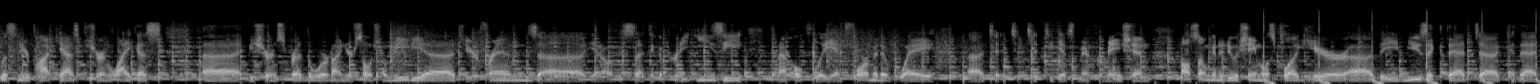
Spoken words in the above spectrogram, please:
listening to your podcast, be sure and like us. be sure and spread the word on your social media to your friends. you know, this is, I think, a pretty easy and hopefully informative informative way uh, to, to, to, get some information. Also, I'm going to do a shameless plug here. Uh, the music that uh, that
